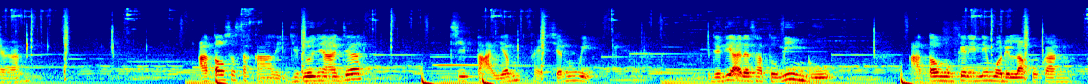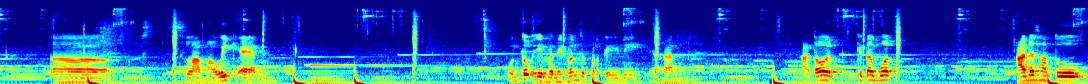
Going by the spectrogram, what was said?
Ya kan? Atau sesekali. Judulnya aja Citayam Fashion Week. Jadi ada satu minggu atau mungkin ini mau dilakukan uh, selama weekend untuk event-event seperti ini ya kan atau kita buat ada satu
